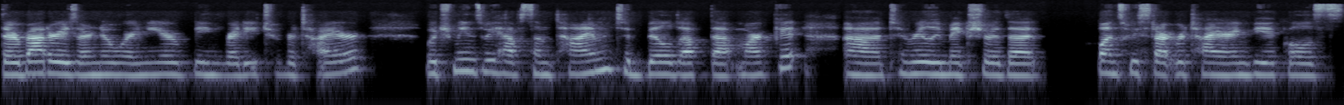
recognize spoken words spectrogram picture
their batteries are nowhere near being ready to retire, which means we have some time to build up that market uh, to really make sure that once we start retiring vehicles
